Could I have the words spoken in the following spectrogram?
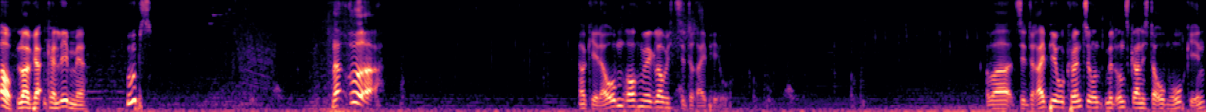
Oh, Leute, wir hatten kein Leben mehr. Ups. Na, uah. Okay, da oben brauchen wir, glaube ich, C3PO. Aber C3PO könnte mit uns gar nicht da oben hochgehen.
